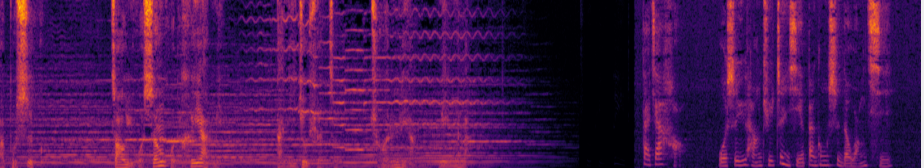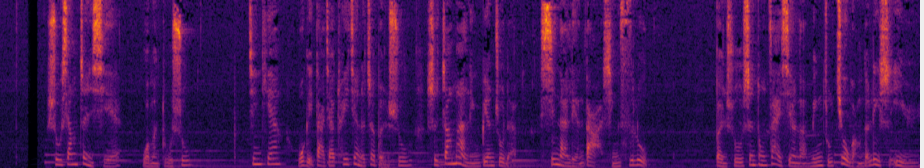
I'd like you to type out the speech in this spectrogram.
而不世故，遭遇过生活的黑暗面，但依旧选择纯良明朗。大家好，我是余杭区政协办公室的王琦。书香政协，我们读书。今天我给大家推荐的这本书是张曼玲编著的《西南联大行思路》。本书生动再现了民族救亡的历史意蕴，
